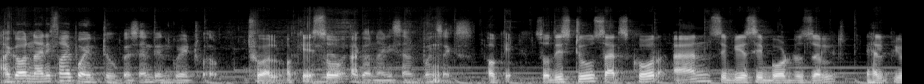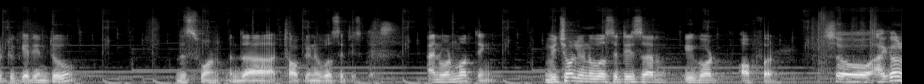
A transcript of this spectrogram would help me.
I got 95.2% in grade 12. 12 okay so I got 97.6. okay so these two sat score and cbse board result help you to get into this one the top universities Yes. and one more thing which all universities are you got offer So I got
